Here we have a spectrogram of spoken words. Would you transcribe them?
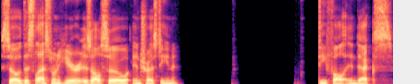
So this last one here is also interesting. Default index.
